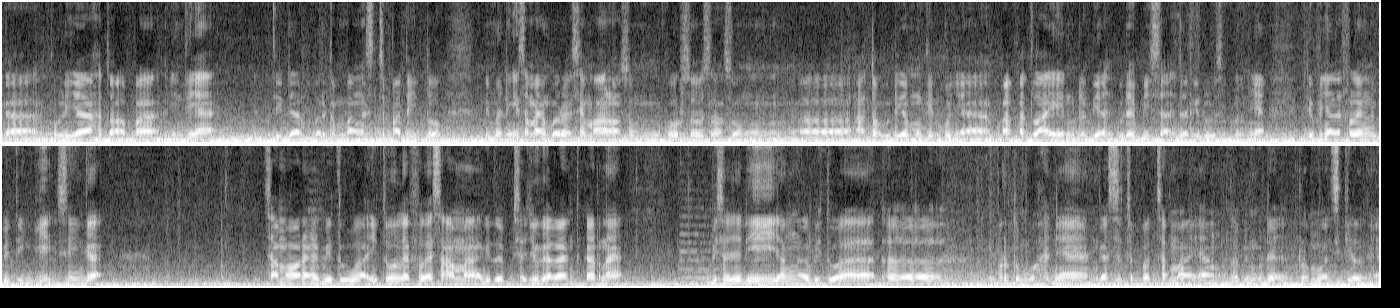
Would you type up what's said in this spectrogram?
nggak kuliah atau apa intinya tidak berkembang secepat itu dibandingin sama yang baru SMA langsung kursus langsung uh, atau dia mungkin punya bakat lain udah bi udah bisa dari dulu sebelumnya dia punya level yang lebih tinggi sehingga sama orang yang lebih tua itu levelnya sama gitu bisa juga kan? Karena bisa jadi yang lebih tua uh, pertumbuhannya nggak secepat sama yang lebih muda pertumbuhan skillnya.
